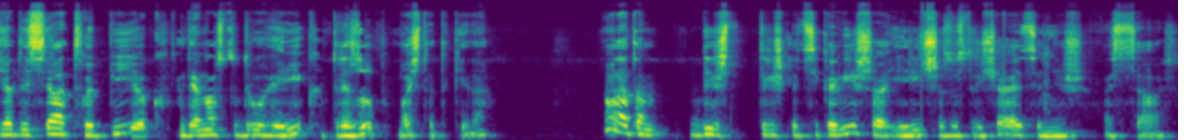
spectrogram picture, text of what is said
50 копійок, 92 рік, тризуб, бачите такий, да? Ну, вона там більш трішки цікавіша і рідше зустрічається, ніж ось ця ось.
